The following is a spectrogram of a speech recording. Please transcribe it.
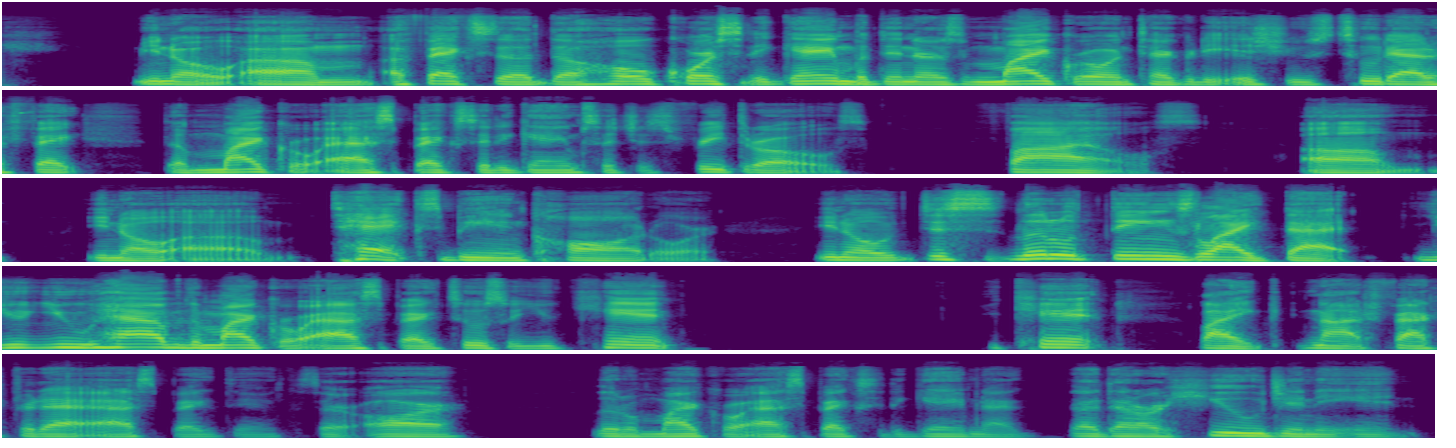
you know um affects the, the whole course of the game but then there's micro integrity issues too that affect the micro aspects of the game such as free throws files um you know um text being called or you know just little things like that you you have the micro aspect too so you can't you can't like not factor that aspect in because there are little micro aspects of the game that, that that are huge in the end.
